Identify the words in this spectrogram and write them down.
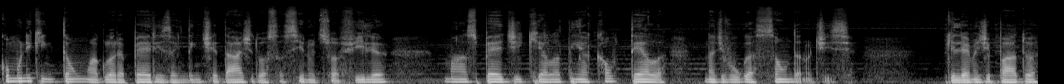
comunica então a Glória Pérez a identidade do assassino de sua filha, mas pede que ela tenha cautela na divulgação da notícia. Guilherme de Pádua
